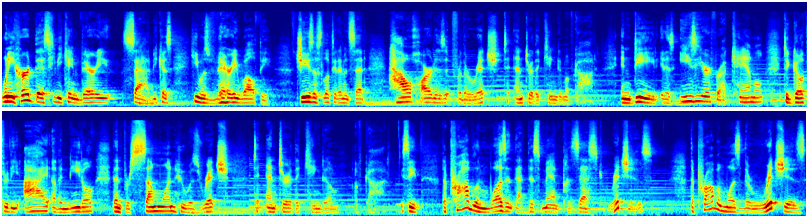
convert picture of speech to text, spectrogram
When he heard this, he became very sad because he was very wealthy. Jesus looked at him and said, How hard is it for the rich to enter the kingdom of God? Indeed, it is easier for a camel to go through the eye of a needle than for someone who was rich to enter the kingdom of God. You see, the problem wasn't that this man possessed riches, the problem was the riches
